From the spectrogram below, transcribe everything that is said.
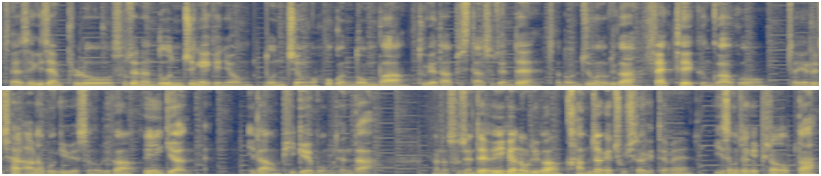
자, 그래서 이기잼플로 소재는 논증의 개념, 논증 혹은 논바 두개 다 비슷한 소재인데 자, 논증은 우리가 팩트에 근거하고 자, 얘를 잘 알아보기 위해서는 우리가 의견이랑 비교해 보면 된다. 라는 소재인데 의견은 우리가 감정에 충실하기 때문에 이성적일 필요는 없다.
